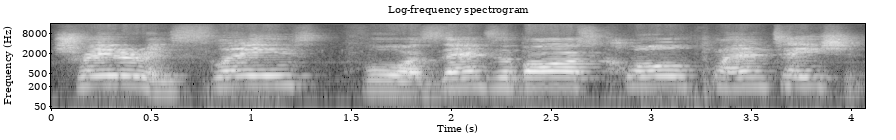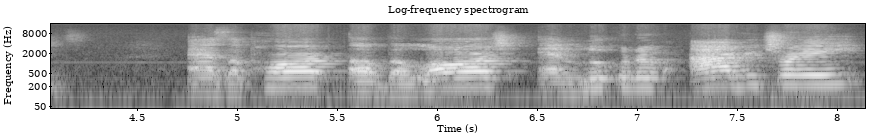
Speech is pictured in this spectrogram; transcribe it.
trader and slaves for Zanzibar's clove plantations. As a part of the large and lucrative ivory trade,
